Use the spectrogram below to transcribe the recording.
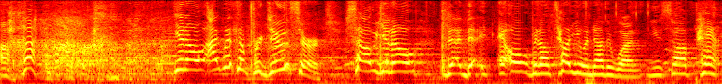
Uh, you know, I was a producer, so you know. The, the, oh, but I'll tell you another one. You saw Pam.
